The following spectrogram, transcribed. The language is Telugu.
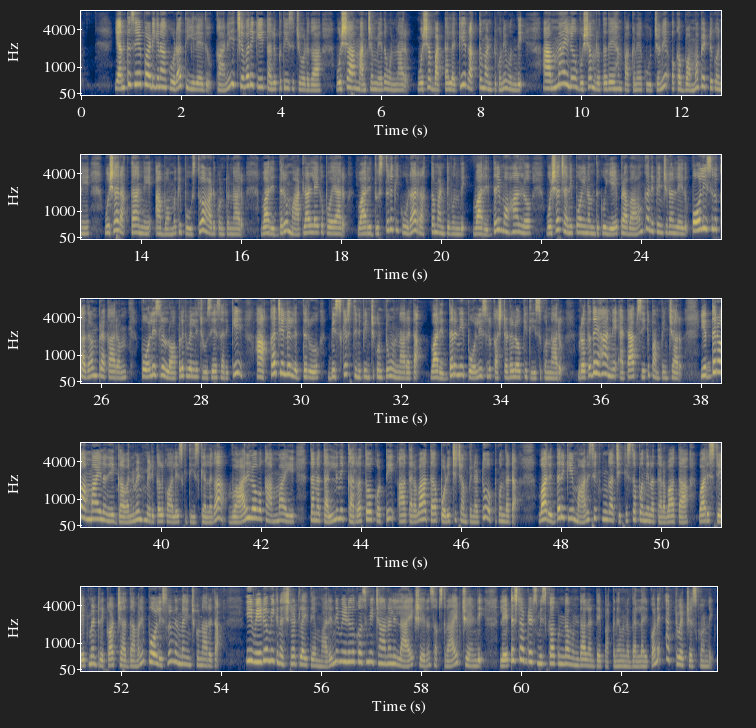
ఎంతసేపు అడిగినా కూడా తీయలేదు. కానీ చివరికి తలుపు తీసి చూడగా ఉష మంచం మీద ఉన్నారు. ఉష బట్టలకి రక్తం అంటుకుని ఉంది. ఆ అమ్మాయిలు ఉష మృతదేహం పక్కనే కూర్చొని ఒక బొమ్మ పెట్టుకొని ఉష రక్తాన్ని ఆ బొమ్మకి పూస్తూ ఆడుకుంటున్నారు. వారిద్దరూ మాట్లాడలేకపోయారు. వారి దుస్తులకి కూడా రక్తం అంటి ఉంది. వారిద్దరి మొహాల్లో ఉష చనిపోయినందుకు ఏ ప్రభావం కనిపించడం లేదు. పోలీసులు కథనం ప్రకారం పోలీసులు లోపలికి వెళ్ళి చూసేసరికి ఆ అక్క చెల్లెలిద్దరూ బిస్కెట్స్ తినిపించుకుంటూ ఉన్నారట. వారిద్దరిని పోలీసులు కస్టడీలోకి తీసుకున్నారు. మృతదేహాన్ని అటాప్సీకి పంపించారు. ఇద్దరు అమ్మాయిలని గవర్నమెంట్ మెడికల్ కాలేజ్కి తీసుకెళ్ళగా వారిలో ఒక అమ్మాయి తన తల్లిని కర్రతో కొట్టి ఆ తర్వాత పొడిచి చంపినట్టు ఒప్పుకుందట. వారిద్దరికీ మానసికంగా చికిత్స పొందిన తర్వాత వారి స్టేట్మెంట్ రికార్డ్ చేద్దామని పోలీసులు నిర్ణయించుకున్నారట. ఈ వీడియో మీకు నచ్చినట్లయితే మరిన్ని వీడియోల కోసం ఈ ఛానల్ని లైక్ షేర్ అండ్ సబ్స్క్రైబ్ చేయండి. లేటెస్ట్ అప్డేట్స్ మిస్ కాకుండా ఉండాలంటే పక్కనే ఉన్న బెల్ ఐకాన్ని యాక్టివేట్ చేసుకోండి.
